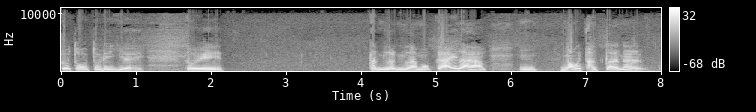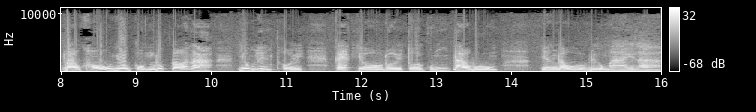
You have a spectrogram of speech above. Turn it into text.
Rồi tôi tôi đi về. Rồi tình linh là một cái là ừ, nói thật là đau khổ vô cùng. Lúc đó là vốn liếng tôi kẹt vô rồi tôi cũng đau buồn nhưng đâu điều may là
